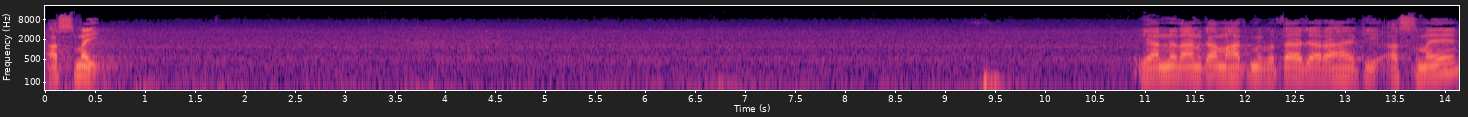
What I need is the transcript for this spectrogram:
अस्मय यह अन्नदान का महात्म्य बताया जा रहा है कि अस्मय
